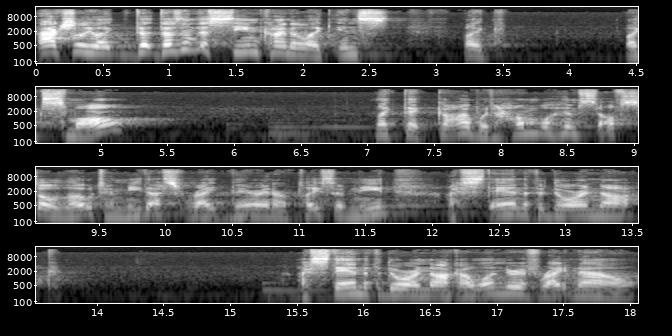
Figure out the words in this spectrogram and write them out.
actually, like, doesn't this seem kind of like, in, like, like small? Like that God would humble himself so low to meet us right there in our place of need, I stand at the door and knock. I stand at the door and knock. I wonder if right now,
